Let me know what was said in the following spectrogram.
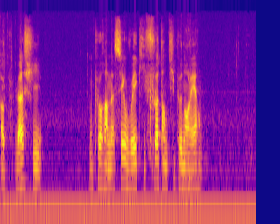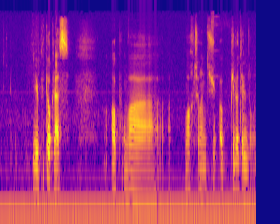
Hop, là si on peut ramasser, vous voyez qu'il flotte un petit peu dans l'air. Il est plutôt classe. Hop, on va, on va retourner dessus. Hop, piloter le drone.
